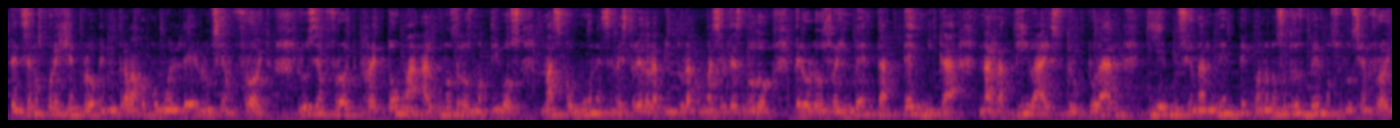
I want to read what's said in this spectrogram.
Pensemos por ejemplo en un trabajo como el de Lucian Freud. Lucian Freud retoma algunos de los motivos más comunes en la historia de la pintura como es el desnudo, pero los reinventa técnica, narrativa, estructural y emocionalmente. Cuando nosotros vemos un Lucian Freud,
